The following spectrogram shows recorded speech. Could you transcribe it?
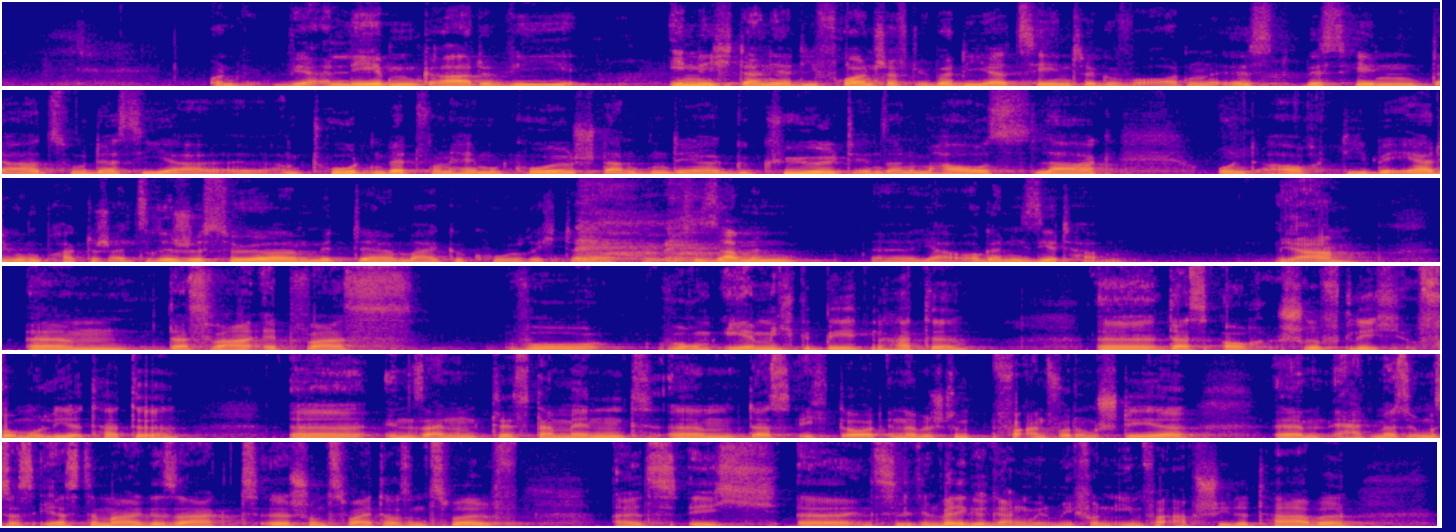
Und wir erleben gerade, wie innig dann ja die Freundschaft über die Jahrzehnte geworden ist, bis hin dazu, dass sie ja äh, am Totenbett von Helmut Kohl standen, der gekühlt in seinem Haus lag und auch die Beerdigung praktisch als Regisseur mit der Maike Kohlrichter zusammen äh, ja, organisiert haben. Ja, ähm, das war etwas, wo, worum er mich gebeten hatte, äh, das auch schriftlich formuliert hatte äh, in seinem Testament, ähm, dass ich dort in einer bestimmten Verantwortung stehe. Ähm, er hat mir das übrigens das erste Mal gesagt, äh, schon 2012, als ich äh, ins Silicon Valley gegangen bin, mich von ihm verabschiedet habe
